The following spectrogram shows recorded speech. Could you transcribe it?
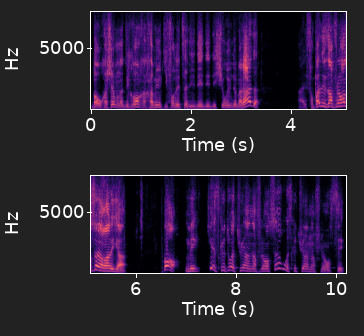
Baruch Hashem, on a des grands chachamim qui font des, des shiurim de malades. Ah, ils ne sont pas des influenceurs, hein, les gars. Bon, mais Est-ce que toi, tu es un influenceur ou est-ce que tu es un influencé?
